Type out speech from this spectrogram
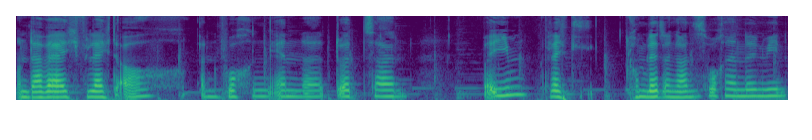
Und da werde ich vielleicht auch ein Wochenende dort sein bei ihm. Vielleicht komplett ein ganzes Wochenende in Wien.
